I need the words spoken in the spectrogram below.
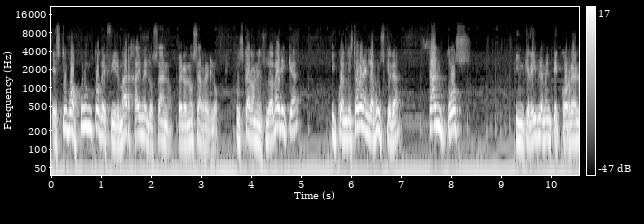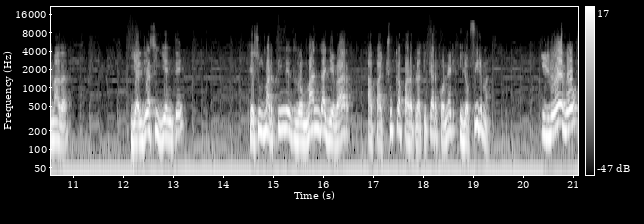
Estuvo a punto de firmar Jaime Lozano, pero no se arregló. Buscaron en Sudamérica y cuando estaban en la búsqueda, Santos, increíblemente, corre Almada y al día siguiente Jesús Martínez lo manda a llevar a Pachuca para platicar con él y lo firma. Y luego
